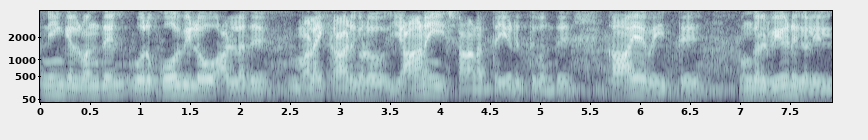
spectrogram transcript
நீங்கள் வந்து ஒரு கோவிலோ அல்லது மலைக்காடுகளோ யானை சாணத்தை எடுத்து வந்து காய வைத்து உங்கள் வீடுகளில்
